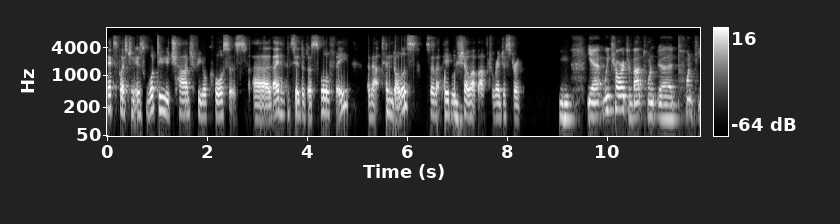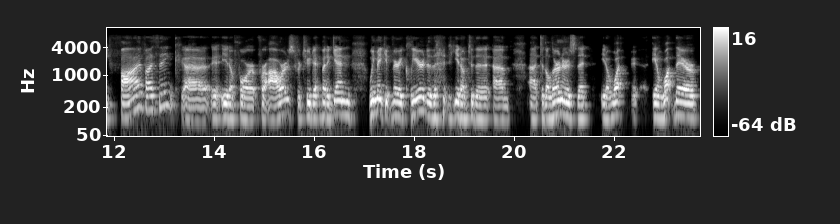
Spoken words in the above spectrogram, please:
next question is, what do you charge for your courses? Uh, they have considered a small fee about $10 so that people mm-hmm. show up after registering. Mm-hmm. Yeah, we charge about 20, uh, 25, I think, uh, you know, for for hours for two days. But again, we make it very clear to the, you know, to the um, uh, to the learners that you know what you know what they're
